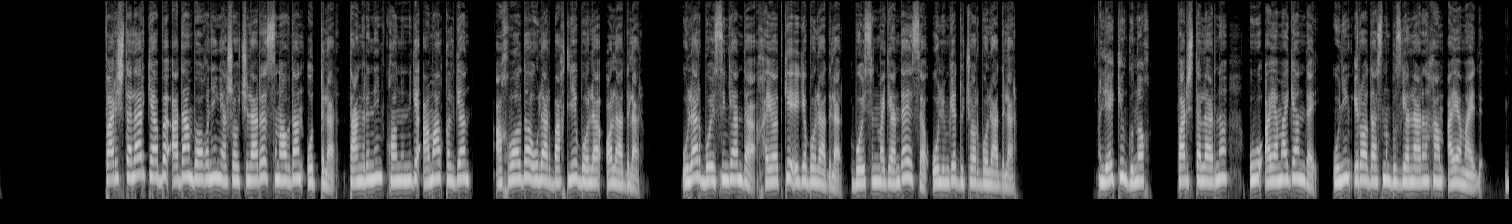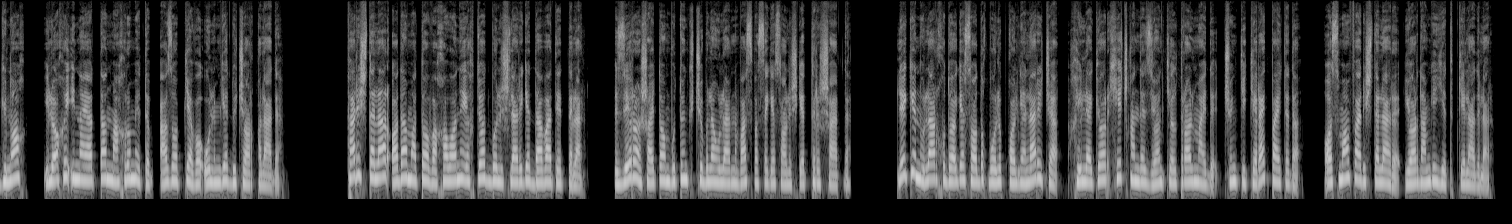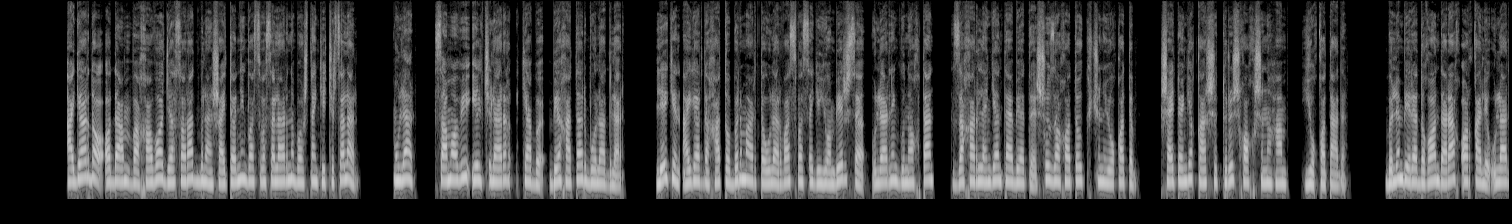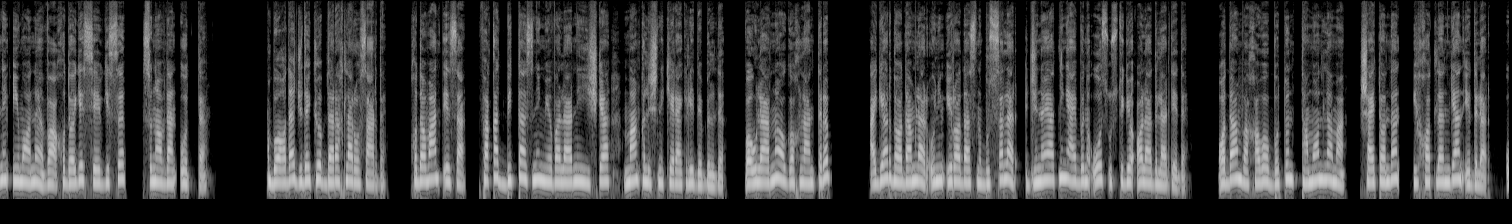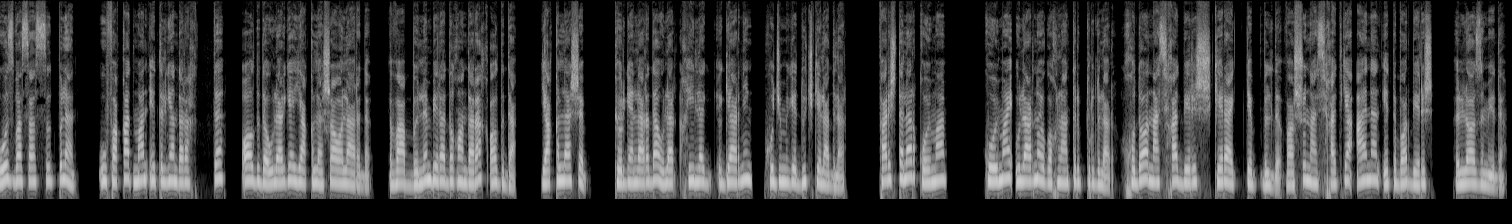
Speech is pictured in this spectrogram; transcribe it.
Farishtalar kabi adam bog'ining yashovchilari sinovdan o'tdilar. Tangrining qonuniga amal qilgan ahvolda ular baxtli bo'la oladilar. Ular bo'ysunganda hayotga ega bo'ladilar. Bo'ysunmaganda esa o'limga duchor bo'ladilar. Lekin gunoh farishtalarni u ayamaganday uning irodasini buzganlarni ham ayamaydi. Gunoh ilohiy inoyatdan mahrum etib azobga va o'limga duchor qiladi. Farishtalar odam ato va havoni ehtiyot bo'lishlariga da'vat etdilar. Zero shayton butun kuchi bilan ularni vasvasaga solishga tirishardi. Lekin ular xudoga sodiq bo'lib qolganlaricha hiylakor hech qanday ziyon keltirolmaydi chunki kerak paytida osmon farishtalari yordamga yetib keladilar. Agarda odam va havo jasorat bilan shaytonning vasvasalarini boshdan kechirsalar ular samoviy elchilari kabi bexatar bo'ladilar. Lekin agarda hatto bir marta ular vasvasaga yon berishsa ularning gunohdan zaharlangan tabiati shu zahoti kuchini yo'qotib shaytonga qarshi turish xohishini ham yo'qotadi. Bilim beradigan daraxt orqali ularning iymoni va xudoga sevgisi sinovdan o'tdi. Bog'da juda ko'p daraxtlar o'sardi. Xudovand esa faqat bittasining mevalarini yeyishga man qilishni kerakli deb bildi va ularni ogohlantirib agarda odamlar uning irodasini buzsalar jinoyatning aybini o'z ustiga oladilar dedi. Odam va havo butun tomonlama shaytondan ihotlangan edilar o'z vasvasi bilan. U faqat man etilgan daraxtni oldida ularga yaqinlasha olar edi va bilim beradigan daraxt oldida yaqinlashib ko'rganlarida ular hiylagarning hujumiga duch keladilar. Farishtalar qo'yma qo'ymay ularni ogohlantirib turdilar. Xudo nasihat berish kerak deb bildi va shu nasihatga aynan e'tibor berish lozim edi.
